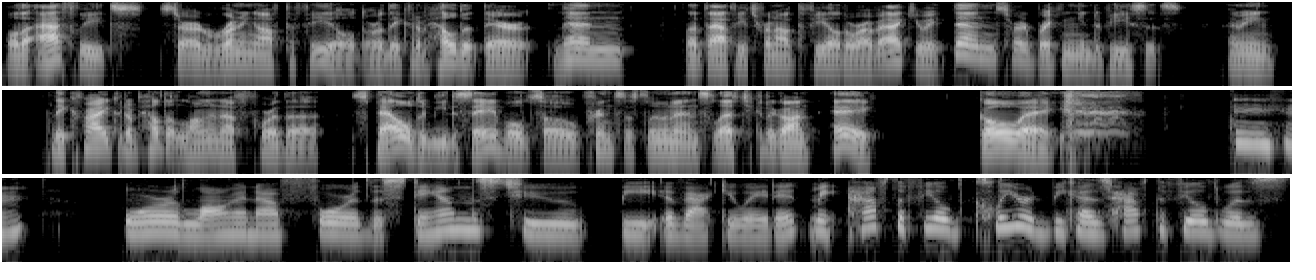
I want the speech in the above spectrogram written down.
while the athletes started running off the field, or they could have held it there, then let the athletes run off the field or evacuate, then started breaking into pieces. I mean, they probably could have held it long enough for the spell to be disabled, so Princess Luna and Celestia could have gone, "Hey, go away." mm-hmm. Or long enough for the stands to be evacuated. I mean, half the field cleared because half the field was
